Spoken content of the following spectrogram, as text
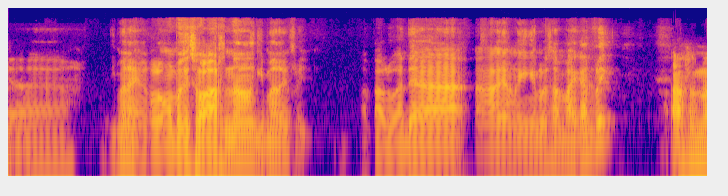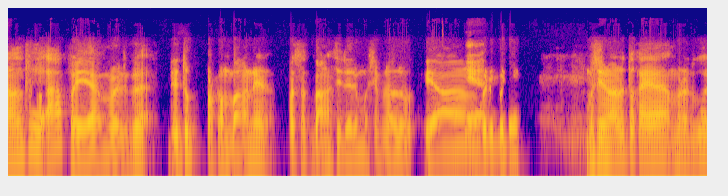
Ya, gimana ya kalau ngomongin soal Arsenal gimana ya, Fli? Apa lu ada ah, yang ingin lu sampaikan, Fli? Arsenal tuh apa ya menurut gua dia tuh perkembangannya pesat banget sih dari musim lalu yang Iya. bener-bener musim lalu tuh kayak menurut gua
